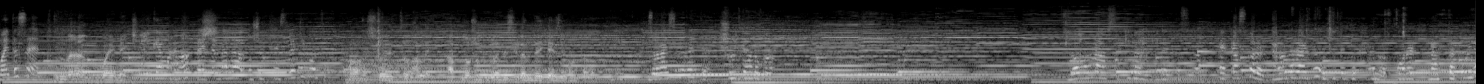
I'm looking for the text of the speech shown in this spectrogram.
ঘুমাইতেছেন? না ঘুমাই নেই। শরীর কেমন হয় পেটে বেলা ওষুধ খাইছিলেন ঠিক মতো? হ্যাঁ শরীর তো ভালো আপনি ওষুধগুলো দিয়েছিলেন দেখে জীবনটা ভালো। জ্বর আছে না হলো গো জ্বর আছে কি ভালো এক কাজ করো ঠান্ডা রাখো ওষুধ একটু খাও পরে নাস্তা করলে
